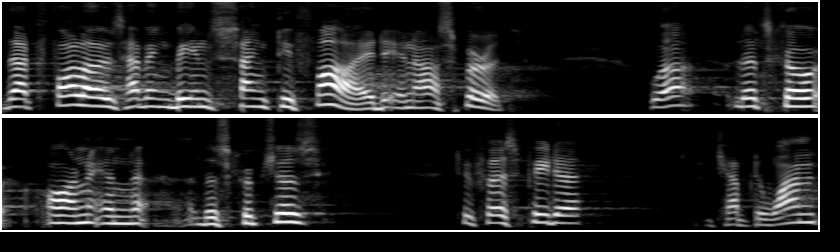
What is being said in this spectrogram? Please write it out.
that follows having been sanctified in our spirit? Well, let's go on in the scriptures to 1 Peter chapter 1,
